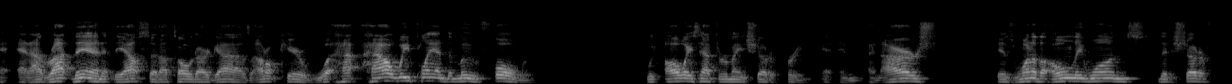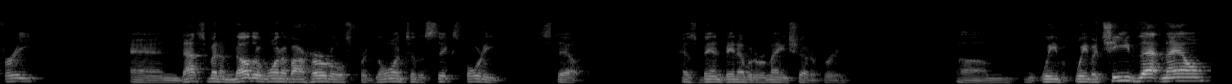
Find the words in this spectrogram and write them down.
And I right then at the outset, I told our guys, I don't care what how, how we plan to move forward. We always have to remain shutter free, and, and and ours is one of the only ones that is shutter free, and that's been another one of our hurdles for going to the 640 step has been being able to remain shutter free. Um, we've we've achieved that now,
